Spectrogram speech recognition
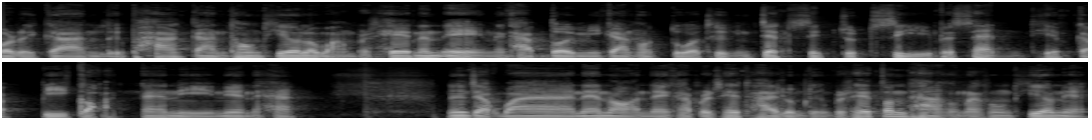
บริการหรือภาคการท่องเที่ยวระหว่างประเทศนั่นเองนะครับ โดยมีการหดตัวถึง 70.4%เทียบกับปีก่อนหน้านี้เนี่ยนะฮะ เนื่องจากว่าแน่นอนนะครับประเทศไทยรวมถึงประเทศต้นทางของนักท่องเที่ยวเนี่ย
